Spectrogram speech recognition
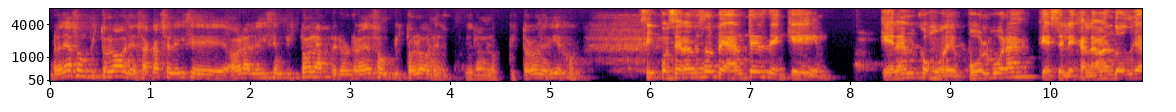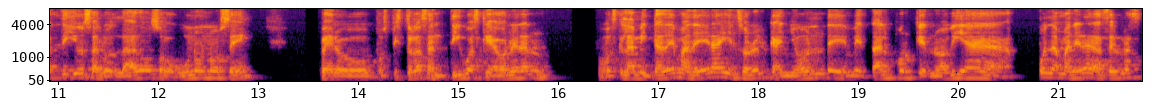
realidad son pistolones, acá se le dice, ahora le dicen pistolas, pero en realidad son pistolones, eran los pistolones viejos. Sí, pues eran esos de antes de que, que eran como de pólvora, que se le jalaban dos gatillos a los lados o uno, no sé, pero pues pistolas antiguas que ahora eran pues la mitad de madera y el solo el cañón de metal porque no había pues la manera de hacer unas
